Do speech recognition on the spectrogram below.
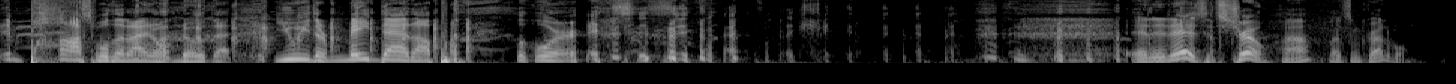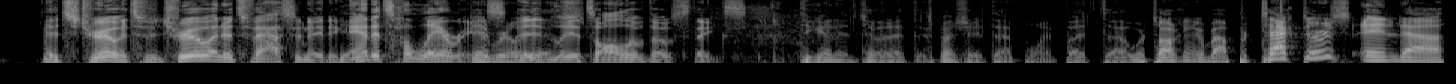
Impossible that I don't know that. You either made that up or it's. it's and it is. It's true, huh? That's incredible. It's true. It's true, and it's fascinating, Yeah. and it's hilarious. It really is. It's all of those things. to get into it, especially at that point. But uh, we're talking about protectors and uh,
